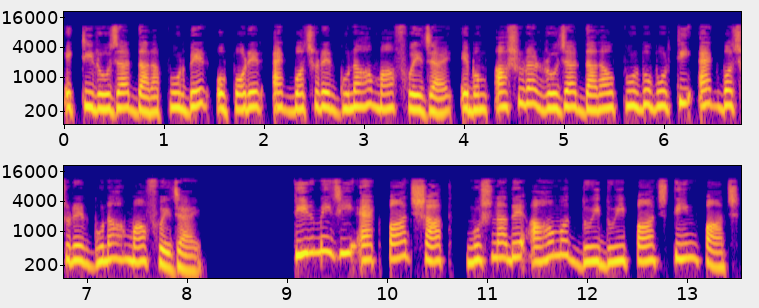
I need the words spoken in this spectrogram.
একটি রোজার দ্বারা পূর্বের ও পরের এক বছরের গুনাহ মাফ হয়ে যায় এবং আশুরার রোজার দ্বারাও পূর্ববর্তী এক বছরের গুনাহ মাফ হয়ে যায়। তিরমিজি এক পাঁচ সাত, মুসনাদে আহমদ দুই দুই পাঁচ তিন পাঁচ।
